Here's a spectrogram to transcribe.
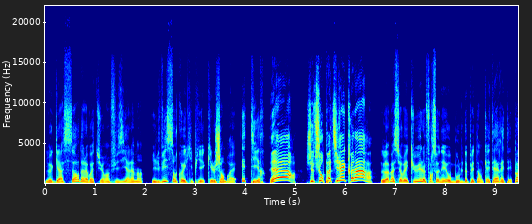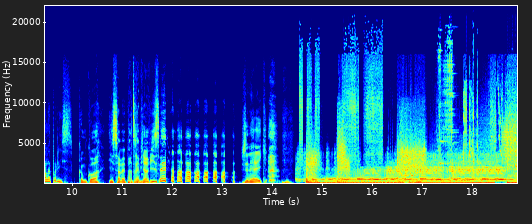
Le gars sort de la voiture, un fusil à la main. Il vise son coéquipier, qui le chambrait, et tire. Et alors J'ai toujours pas tiré, connard L'homme a survécu et le forcené aux boules de pétanque a été arrêté par la police. Comme quoi, il savait pas très bien viser. Générique.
